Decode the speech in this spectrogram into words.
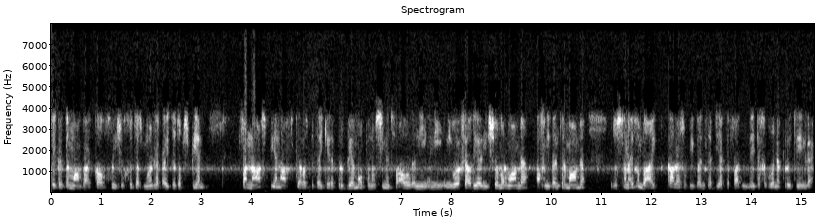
seker te maak dat kalf groei so goed as moontlik uit tot op speen van naspeen af stel ons baie keer 'n probleem op en ons sien dit veral in die in die in die hoëvelde in die somermaande of in die wintermaande. Dit is vermy om daai kalvers op die winter deur te vat met net 'n gewone proteïenlek.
